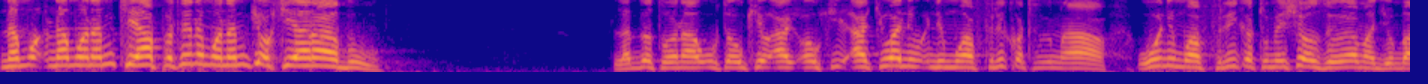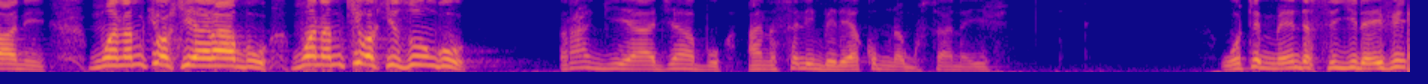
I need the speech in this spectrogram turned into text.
na, na mwanamke hapa tena mwanamke wa kiarabu. Labda utaona akiwa ni, ni mwafrika utasema huu huyu ni mwafrika tumeshaozoea majumbani. Mwanamke wa kiarabu mwanamke wa kizungu. Rangi ya ajabu anasali mbele yako mnagusana hivi. Wote mmeenda sijida hivi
